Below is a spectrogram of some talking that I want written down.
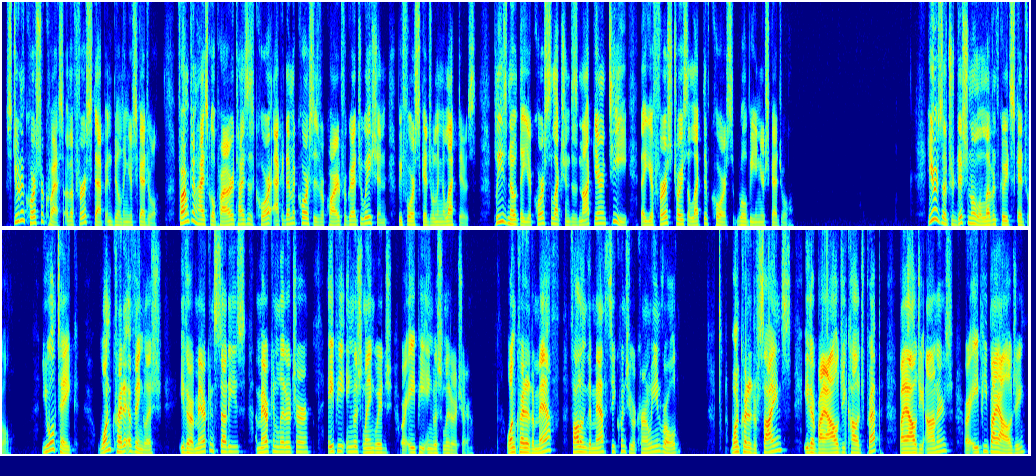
Student course requests are the first step in building your schedule. Farmington High School prioritizes core academic courses required for graduation before scheduling electives. Please note that your course selection does not guarantee that your first choice elective course will be in your schedule. Here is a traditional 11th grade schedule. You will take one credit of English, either American Studies, American Literature, AP English Language, or AP English Literature. One credit of math, following the math sequence you are currently enrolled. One credit of science, either Biology College Prep, Biology Honors, or AP Biology.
